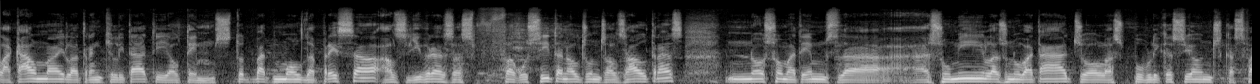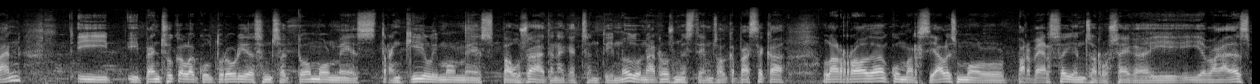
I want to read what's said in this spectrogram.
la calma i la tranquil·litat i el temps. Tot va molt de pressa, els llibres es fagociten els uns als altres, no som a temps d'assumir les novetats o les publicacions que es fan i, i penso que la cultura hauria de ser un sector molt més tranquil i molt més pausat en aquest sentit, no? donar-nos més temps. El que passa que la roda comercial és molt perversa i ens arrossega i, i a vegades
